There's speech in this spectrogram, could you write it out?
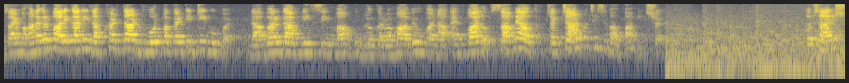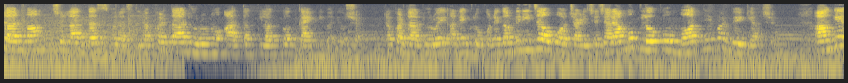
નવસારી મહાનગરપાલિકાની રખડતા ઢોર પકડતી ટીમ ઉપર. ડાબર ગામની સીમમાં હુમલો કરવામાં આવ્યો હોવાના અહેવાલો સામે આવતા ચકચાર મચી જવા પામી છે. નવસારી શહેરમાં છેલ્લા દસ વર્ષથી રખડતા ઢોરોનો આતંક લગભગ કાયમી બન્યો છે. રખડતા ઢોરોએ અનેક લોકોને ગંભીર ઈજાઓ પહોંચાડી છે, જ્યારે અમુક લોકો મોતને પણ ભેટ્યા છે. આ અંગે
